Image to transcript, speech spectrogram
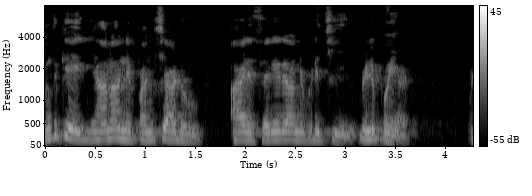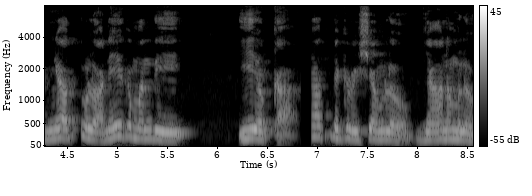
అందుకే జ్ఞానాన్ని పంచాడు. ఆయన శరీరాన్ని విడిచి వెళ్ళిపోయాడు. పుణ్యాత్ములు అనేక మంది ఈ యొక్క ఆధ్యాత్మిక విషయంలో జ్ఞానములో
